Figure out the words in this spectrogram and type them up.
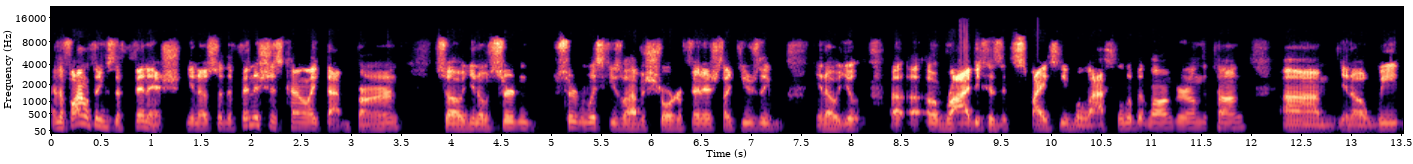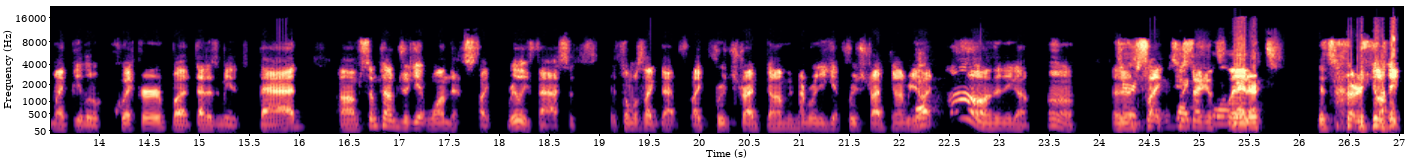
And the final thing is the finish. You know, so the finish is kind of like that burn. So you know, certain certain whiskeys will have a shorter finish. Like usually, you know, you'll a, a, rye because it's spicy will last a little bit longer on the tongue. Um, you know, wheat might be a little quicker, but that doesn't mean it's bad. Um, sometimes you get one that's like really fast. It's it's almost like that like fruit striped gum. Remember when you get fruit striped gum, you're like, oh, and then you go, oh, and then it's like two like seconds later, minutes. It's already like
